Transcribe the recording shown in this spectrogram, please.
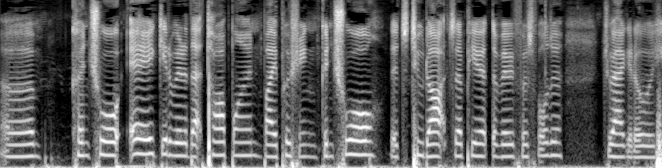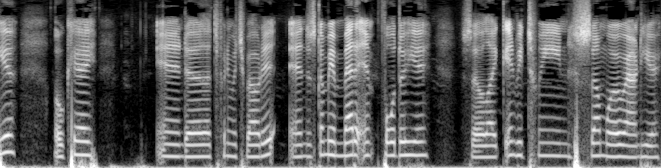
Um, Control A, get rid of that top one by pushing Control. That's two dots up here at the very first folder. Drag it over here. Okay. And uh, that's pretty much about it. And there's gonna be a META-INF folder here. So like in between, somewhere around here,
